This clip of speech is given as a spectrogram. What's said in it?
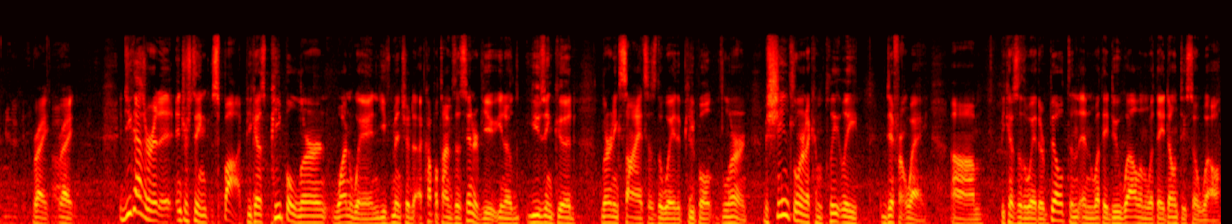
community. Right, Uh, right. You guys are at an interesting spot because people learn one way, and you've mentioned a couple times in this interview, you know, using good learning science as the way that people learn. Machines learn a completely different way um, because of the way they're built and, and what they do well and what they don't do so well.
